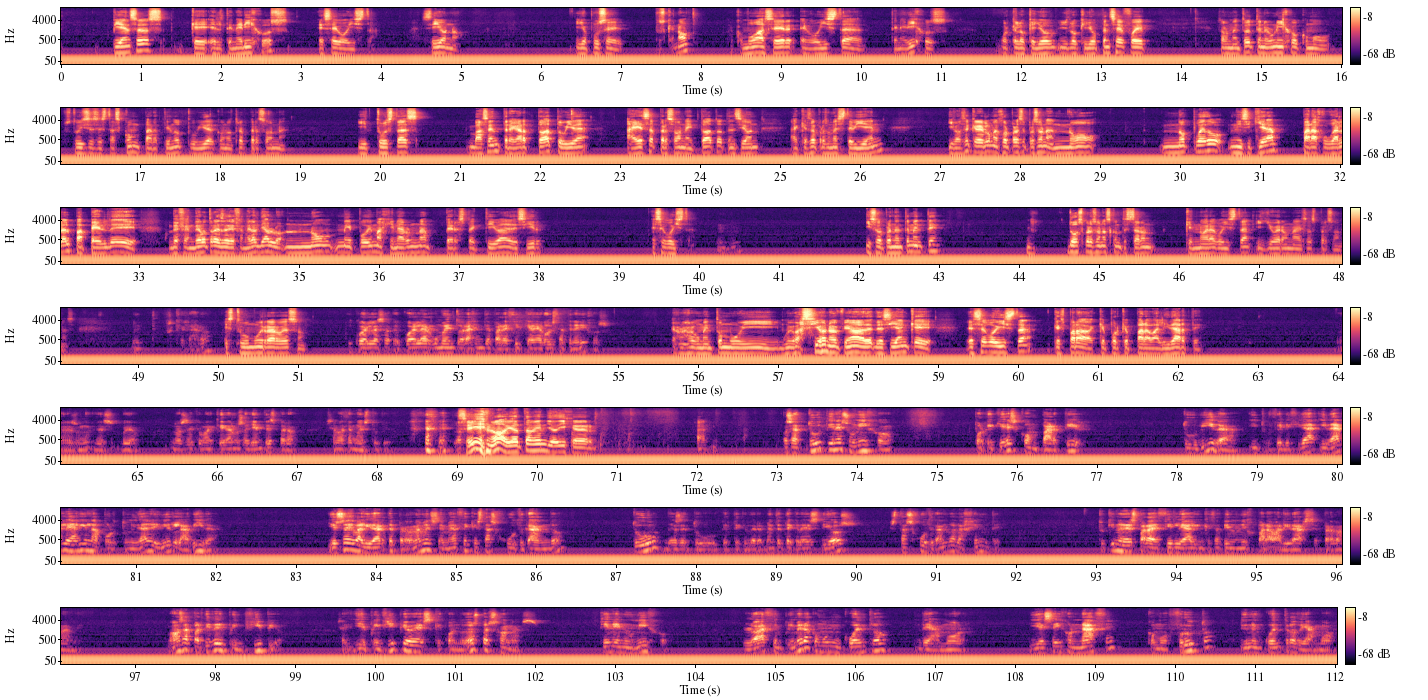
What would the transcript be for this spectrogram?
piensas que el tener hijos es egoísta, ¿sí o no? Y yo puse, pues que no. ¿Cómo va a ser egoísta tener hijos? Porque lo que yo, lo que yo pensé fue, al momento de tener un hijo, como pues, tú dices, estás compartiendo tu vida con otra persona. Y tú estás, vas a entregar toda tu vida a esa persona y toda tu atención a que esa persona esté bien y vas a querer lo mejor para esa persona. No, no puedo ni siquiera para jugarle al papel de defender otra vez, de defender al diablo. No me puedo imaginar una perspectiva de decir es egoísta. Y sorprendentemente, dos personas contestaron que no era egoísta y yo era una de esas personas. Pues qué raro. Estuvo muy raro eso. ¿Cuál es, el argumento de la gente para decir que era egoísta tener hijos? Era un argumento muy, muy vacío, ¿no? Decían que es egoísta, que es para, que porque para validarte. no sé cómo quedan los oyentes, pero se me hace muy estúpido. sí, no, yo también, yo dije, a ver. O sea, tú tienes un hijo porque quieres compartir tu vida y tu felicidad y darle a alguien la oportunidad de vivir la vida. Y eso de validarte, perdóname, se me hace que estás juzgando, tú, desde tu, que, de repente te crees Dios, estás juzgando a la gente. ¿Tú quién eres para decirle a alguien que está teniendo un hijo para validarse? Perdóname. Vamos a partir del principio. y el principio es que cuando dos personas tienen un hijo, lo hacen primero como un encuentro de amor, y ese hijo nace como fruto de un encuentro de amor.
